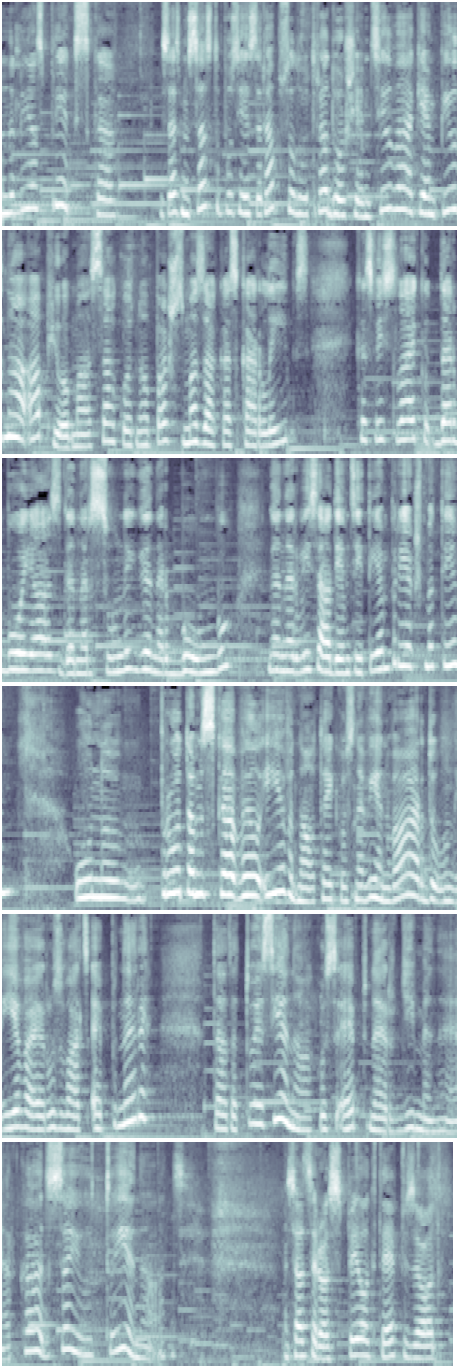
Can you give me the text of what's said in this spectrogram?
Man ir liels prieks, ka es esmu sastapusies ar absolūti radošiem cilvēkiem pilnā apjomā, sākot no pašas mazākās karlītes, kas visu laiku darbojās gan ar suni, gan ar bumbu, gan ar visādiem citiem priekšmetiem. Un, protams, ka vēl Ieva nav teikusi nevienu vārdu, un Ieva ir uzvārds Epnere. Tātad tu esi ienākusi Epneru ģimenē. Ar kādu sajūtu tu ienāci? Es atceros spilgti epizodi.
